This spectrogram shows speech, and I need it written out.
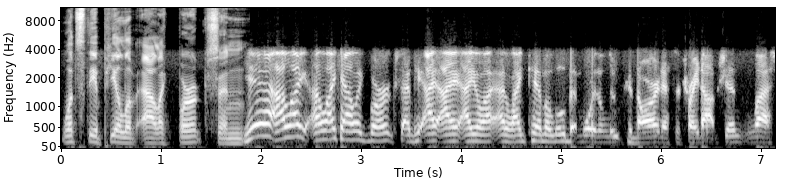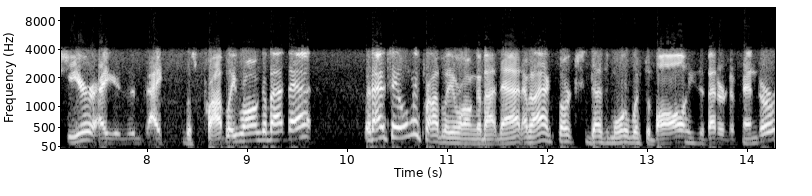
What's the appeal of Alec Burks? And Yeah, I like I like Alec Burks. I mean, I I, I, I liked him a little bit more than Luke Kennard as a trade option last year. I I was probably wrong about that, but I'd say only probably wrong about that. I mean, Alec Burks does more with the ball. He's a better defender,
